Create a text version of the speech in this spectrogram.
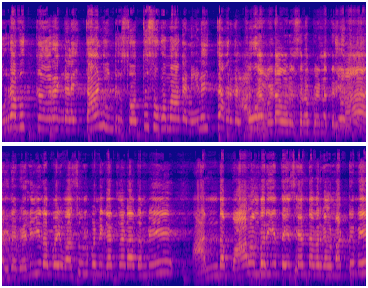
உறவுக்காரங்களைத்தான் இன்று சொத்து சுகமாக நினைத்து அவர்கள் அதை விட ஒரு சிறப்பு என்ன தெரியுமா. இத வெளியில போய் வசூல் பண்ணி கட்டலடா தம்பி அந்த பாரம்பரியத்தை சேர்ந்தவர்கள் மட்டுமே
